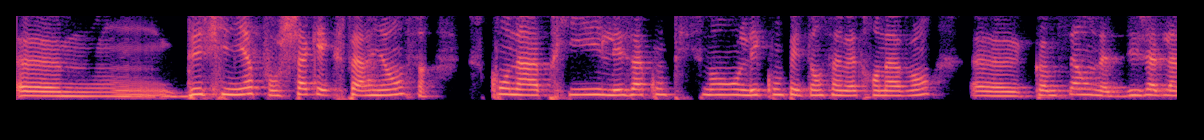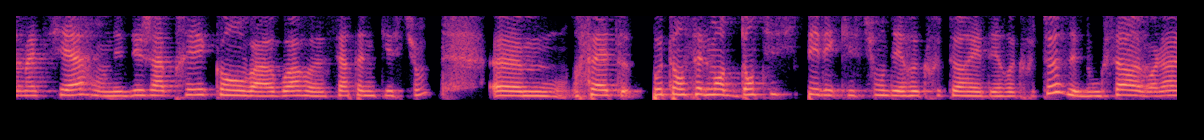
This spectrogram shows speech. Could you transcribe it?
euh, définir pour chaque expérience ce qu'on a appris, les accomplissements, les compétences à mettre en avant. Euh, comme ça, on a déjà de la matière, on est déjà prêt quand on va avoir euh, certaines questions. Euh, ça va être potentiellement d'anticiper les questions des recruteurs et des recruteuses. Et donc ça, voilà,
